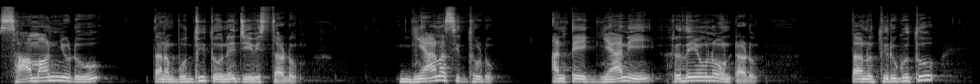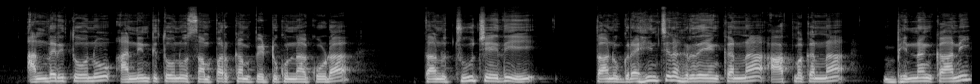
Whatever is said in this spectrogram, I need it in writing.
సామాన్యుడు తన బుద్ధితోనే జీవిస్తాడు. జ్ఞానసిద్ధుడు అంటే జ్ఞాని హృదయంలో ఉంటాడు. తాను తిరుగుతూ అందరితోనూ అన్నింటితోనూ సంపర్కం పెట్టుకున్నా కూడా తాను చూచేది తాను గ్రహించిన హృదయం కన్నా ఆత్మ కన్నా భిన్నం కాని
